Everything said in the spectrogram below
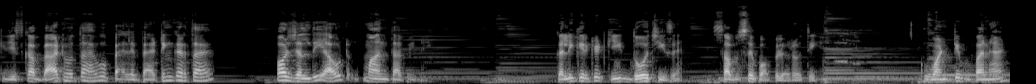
कि जिसका बैट होता है, वो पहले बैटिंग करता है और जल्दी आउट मानता भी नहीं। गली क्रिकेट की दो चीज़ें सबसे पॉपुलर होती हैं। वन टिप वन हैंड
